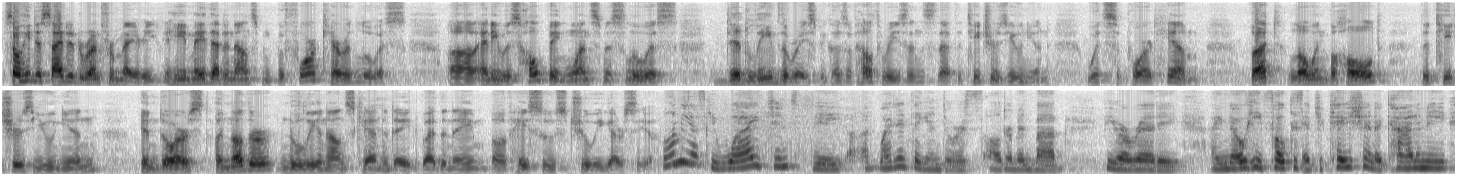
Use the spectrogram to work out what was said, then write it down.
So he decided to run for mayor. He, he made that announcement before Karen Lewis, uh, and he was hoping once Miss Lewis did leave the race because of health reasons that the teachers union would support him. But lo and behold, the teachers union endorsed another newly announced candidate by the name of Jesus Chuy Garcia. Well, let me ask you, why didn't the, uh, why didn't they endorse Alderman Bob Fioretti? I know he focused education, economy,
